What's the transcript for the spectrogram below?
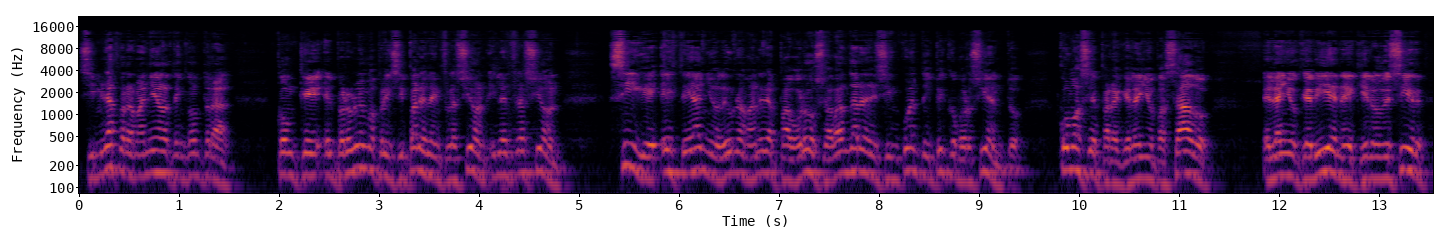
si mirás para mañana te encontrás con que el problema principal es la inflación y la inflación sigue este año de una manera pavorosa, va a andar en el 50 y pico por ciento. ¿Cómo haces para que el año pasado, el año que viene, quiero decir,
